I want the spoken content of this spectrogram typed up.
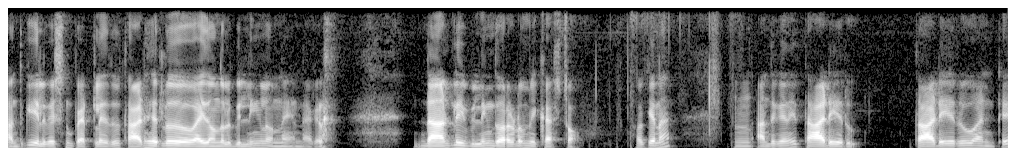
అందుకే ఎలివేషన్ పెట్టలేదు. తాడేరులో ఐదు వందల బిల్డింగ్లు ఉన్నాయండి అక్కడ. దాంట్లో ఈ బిల్డింగ్ దొరకడం మీకు కష్టం. ఓకేనా? అందుకని తాడేరు తాడేరు అంటే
